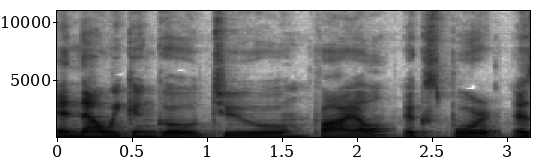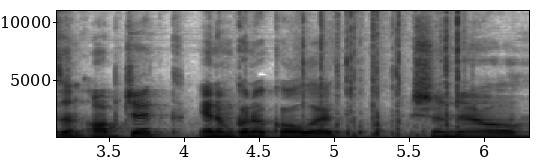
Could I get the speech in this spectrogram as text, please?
And now we can go to File, Export as an object. And I'm gonna call it Chanel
